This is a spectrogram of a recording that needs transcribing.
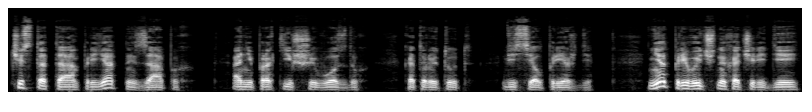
Чистота, приятный запах, а не прокисший воздух, который тут висел прежде. Нет привычных очередей.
